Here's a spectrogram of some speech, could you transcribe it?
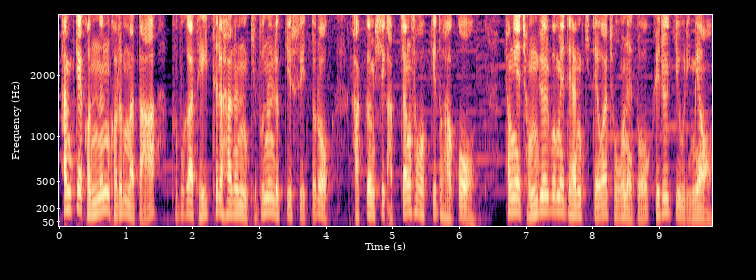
함께 걷는 걸음마다 부부가 데이트를 하는 기분을 느낄 수 있도록 가끔씩 앞장서 걷기도 하고 형의 정규 앨범에 대한 기대와 조언에도 귀를 기울이며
